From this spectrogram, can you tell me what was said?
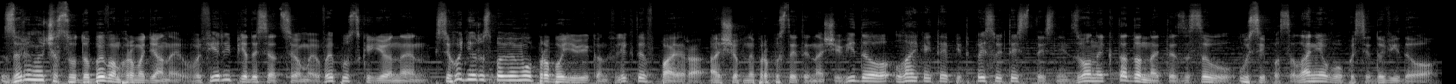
Зоряного часу доби вам громадяни в ефірі 57-й випуск UNN. Сьогодні розповімо про бойові конфлікти в Пайра. А щоб не пропустити наші відео, лайкайте, підписуйтесь, тисніть дзвоник та донайте ЗСУ. Усі посилання в описі до відео.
